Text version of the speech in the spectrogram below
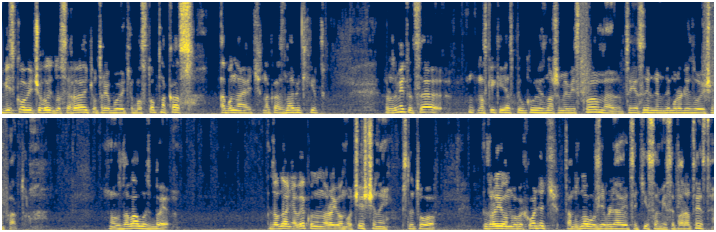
Військові чогось досягають, отримують або стоп-наказ, або навіть наказ на відхід. Розумієте, це, наскільки я спілкуюся з нашими військовими, це є сильним деморалізуючим фактором. Ну, здавалось би, завдання виконано, район очищений. Після того з району виходять, там знову з'являються ті самі сепаратисти.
